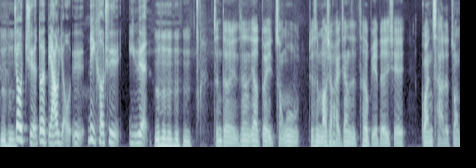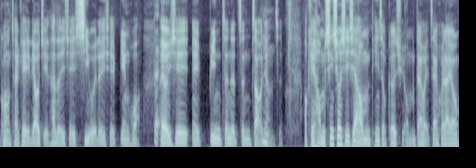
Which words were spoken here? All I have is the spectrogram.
嗯、就绝对不要犹豫，立刻去医院。嗯哼哼哼真的，真的要对宠物，就是毛小孩这样子特别的一些观察的状况，才可以了解它的一些细微的一些变化，对，还有一些诶、欸、病症的征兆这样子。嗯、OK，好，我们先休息一下，我们听一首歌曲，我们待会再回来哟。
